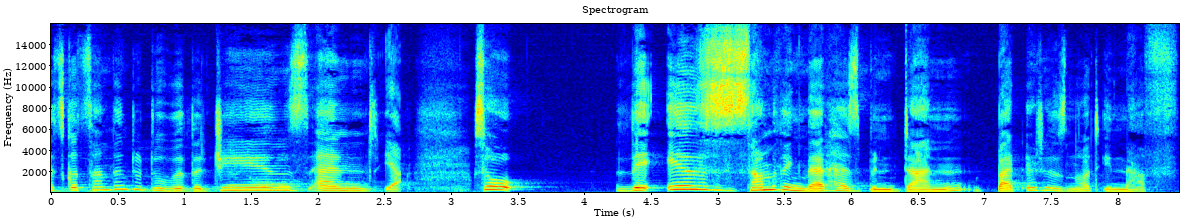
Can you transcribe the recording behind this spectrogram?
It's got something to do with the genes and yeah. So there is something that has been done, but it is not enough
